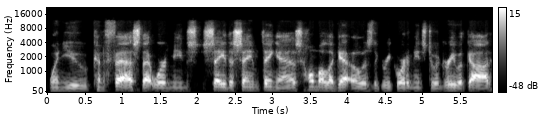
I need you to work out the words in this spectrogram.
when you confess. That word means say the same thing as, homologeo is the Greek word. It means to agree with God.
